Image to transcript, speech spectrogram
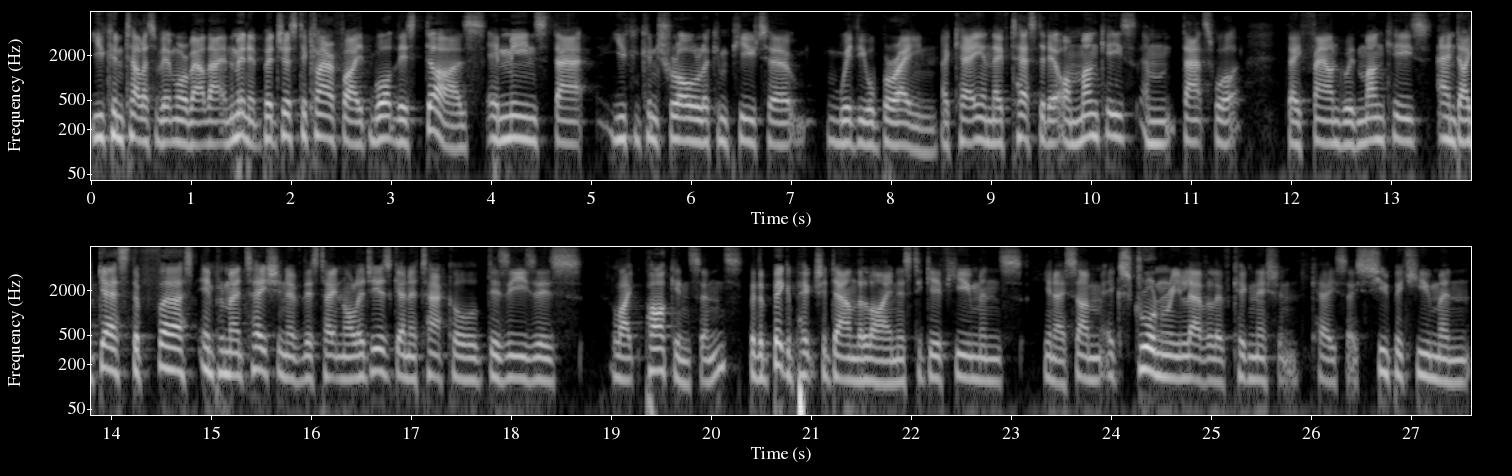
you can tell us a bit more about that in a minute. But just to clarify what this does, it means that you can control a computer with your brain. Okay. And they've tested it on monkeys, and that's what they found with monkeys. And I guess the first implementation of this technology is going to tackle diseases like Parkinson's. But the bigger picture down the line is to give humans, you know, some extraordinary level of cognition. Okay. So superhuman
